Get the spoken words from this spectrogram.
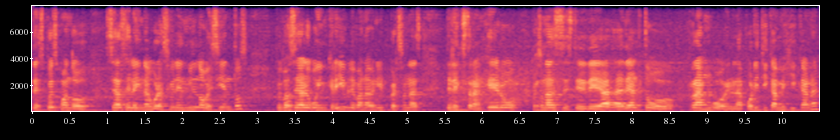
después cuando se hace la inauguración en 1900 pues va a ser algo increíble, van a venir personas del extranjero, personas este, de, de, alto rango en la política mexicana.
